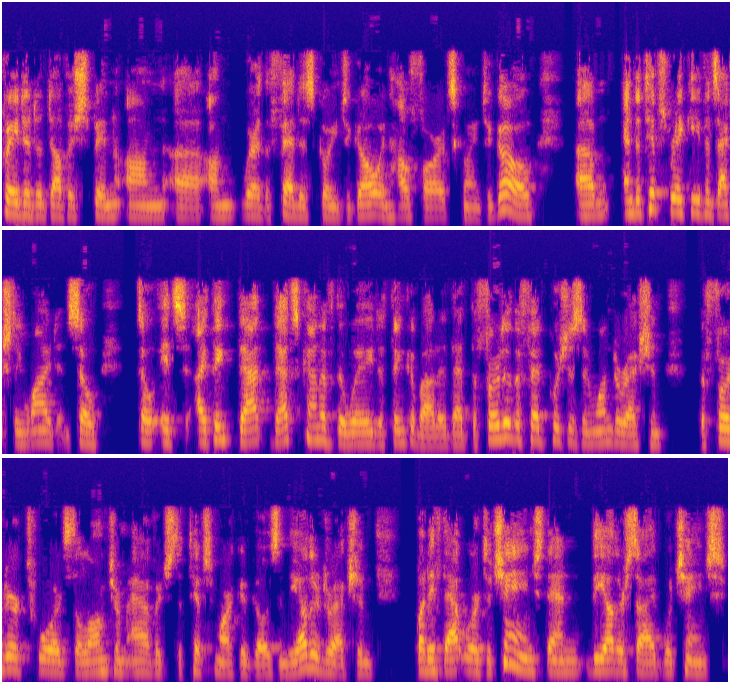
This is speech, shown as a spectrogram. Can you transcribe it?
created a dovish spin on uh, on where the Fed is going to go and how far it's going to go. Um, and the tips break evens actually widen. So, so it's, I think that that's kind of the way to think about it, that the further the Fed pushes in one direction, the further towards the long-term average the tips market goes in the other direction. But if that were to change, then the other side would change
